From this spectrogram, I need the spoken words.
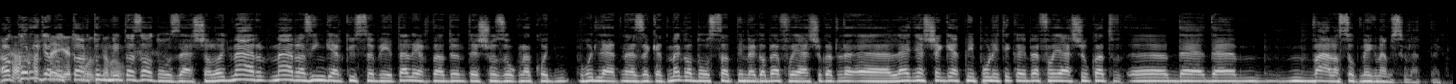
akkor ugyanott tartunk, mozgalom. mint az adózással, hogy már, már az inger küszöbét elérte a döntéshozóknak, hogy hogy lehetne ezeket megadóztatni, meg a befolyásukat le, eh, lenyesegetni, politikai befolyásukat, eh, de, de válaszok még nem születtek.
